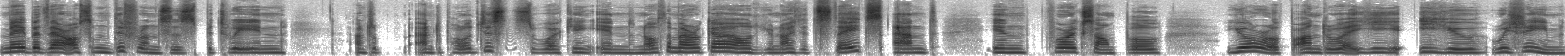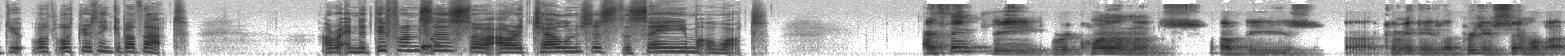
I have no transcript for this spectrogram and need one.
maybe there are some differences between anthropologists working in North America or the United States and in, for example, Europe under a EU regime. Do you, what what do you think about that? Are any differences or are challenges the same or what? I think the requirements of these uh, committees are pretty similar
